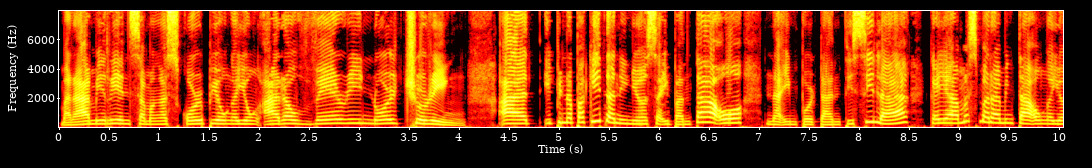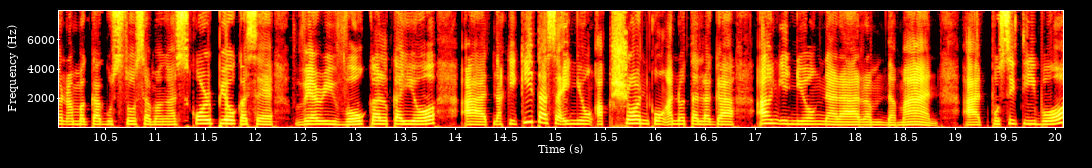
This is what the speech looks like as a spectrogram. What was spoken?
Marami rin sa mga Scorpio ngayong araw, very nurturing. At ipinapakita ninyo sa ibang tao na importante sila, kaya mas maraming tao ngayon ang magkagusto sa mga Scorpio kasi very vocal kayo at nakikita sa inyong aksyon kung ano talaga ang inyong nararamdaman. At positibo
